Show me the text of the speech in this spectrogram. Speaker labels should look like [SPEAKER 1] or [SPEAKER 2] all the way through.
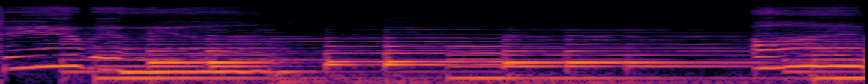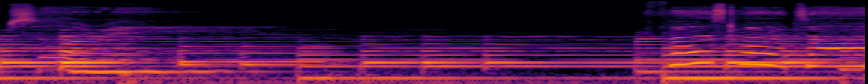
[SPEAKER 1] Dear William, I'm sorry. First words I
